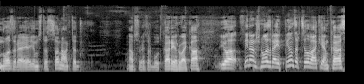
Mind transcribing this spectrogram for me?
nozarē. Ja jums tas sanāk, tad apsveriet, varbūt karjeru vai kā. Jo finanšu nozarē ir pilns ar cilvēkiem, kas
